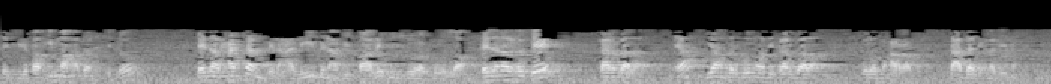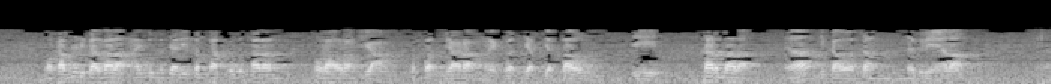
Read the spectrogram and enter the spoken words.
Siti Fatimah ada di situ. Sayyidina Al-Hasan bin Ali bin Abi Talib bin Rasulullah. Sayyidina Al-Husain Karbala, ya, yang terbunuh di Karbala, 10 Muharram, tak ada di Madinah. Makamnya di Karbala, itu menjadi tempat kebesaran orang-orang Syiah, tempat ziarah mereka setiap-setiap tahun di Karbala, ya, di kawasan negeri Iraq. Ya,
